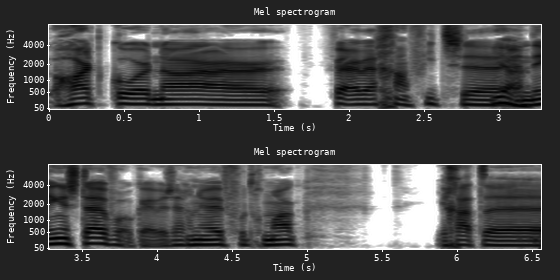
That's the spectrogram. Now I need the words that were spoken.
hardcore naar ver weg gaan fietsen Ja. en dingen stuiven. Oké, we zeggen nu even voor het gemak. Je gaat eh,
